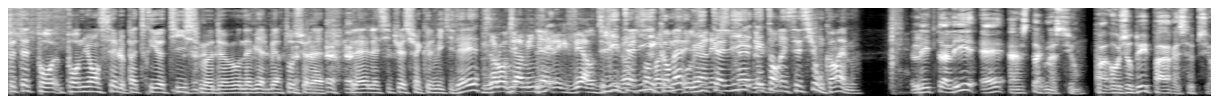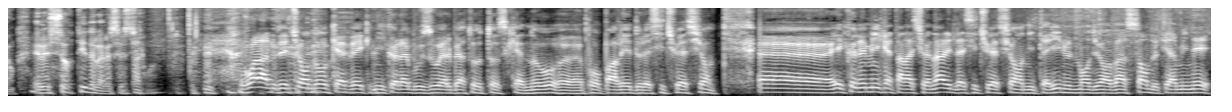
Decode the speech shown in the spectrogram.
peut-être pour pour nuancer le patriotisme de mon ami Alberto sur la, la, la situation économique italienne. Nous allons terminer avec Verdi. L'Italie est quand même l'Italie est en récession quand même. L'Italie est en stagnation. Aujourd'hui, pas en réception. Elle est sortie de la récession. Voilà, nous étions donc avec Nicolas Bouzou et Alberto Toscano euh, pour parler de la situation euh, économique internationale et de la situation en Italie. Nous demandions à Vincent de terminer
